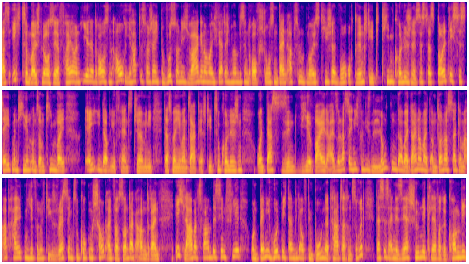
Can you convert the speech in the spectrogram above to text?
Was ich zum Beispiel auch sehr feiere und ihr da draußen auch, ihr habt es wahrscheinlich bewusst noch nicht wahrgenommen, aber ich werde euch mal ein bisschen drauf stoßen. Dein absolut neues T-Shirt, wo auch drin steht Team Collision. Es ist das deutlichste Statement hier in unserem Team bei AEW Fans Germany, dass mal jemand sagt, er steht zu Collision und das sind wir beide. Also lasst euch nicht von diesen Lumpen da bei Dynamite am Donnerstag immer abhalten, hier vernünftiges Wrestling zu gucken. Schaut einfach Sonntagabend rein. Ich laber zwar ein bisschen viel und Benny holt mich dann wieder auf den Boden der Tatsachen zurück. Das ist eine sehr schöne, clevere Kombi.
